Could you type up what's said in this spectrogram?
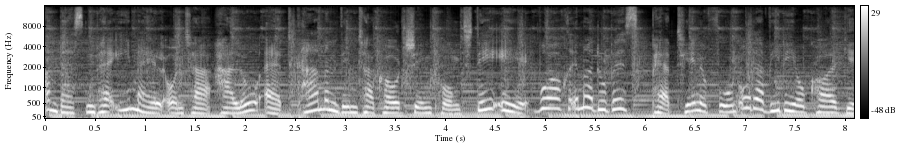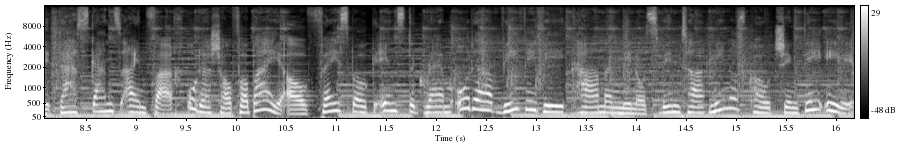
Am besten per E-Mail unter hallo at carmenwintercoaching.de. Wo auch immer du bist, per Telefon oder Videocall geht das ganz einfach. Oder schau vorbei auf Facebook, Instagram oder www.carmen-winter-coaching.de.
